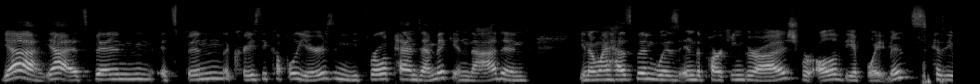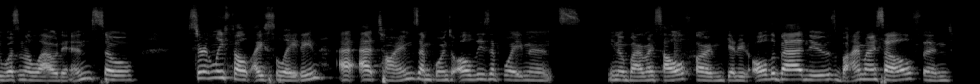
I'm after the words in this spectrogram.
yeah, yeah, it's been it's been a crazy couple years and you throw a pandemic in that and you know, my husband was in the parking garage for all of the appointments because he wasn't allowed in. So certainly felt isolating at, at times. I'm going to all these appointments you know, by myself. I'm getting all the bad news by myself. And,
